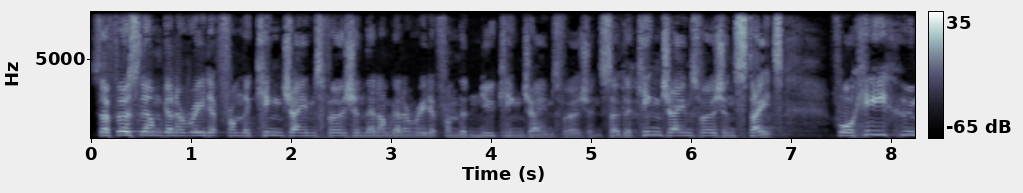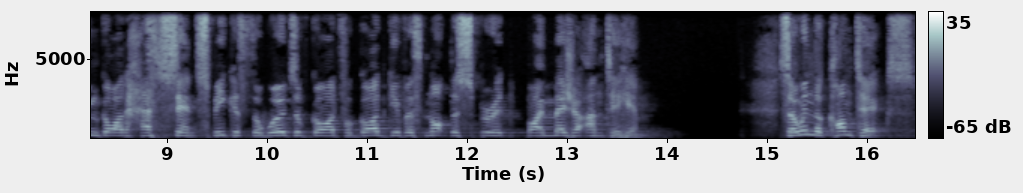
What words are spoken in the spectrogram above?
So, firstly, I'm going to read it from the King James Version, then I'm going to read it from the New King James Version. So, the King James Version states, For he whom God hath sent speaketh the words of God, for God giveth not the Spirit by measure unto him. So, in the context,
